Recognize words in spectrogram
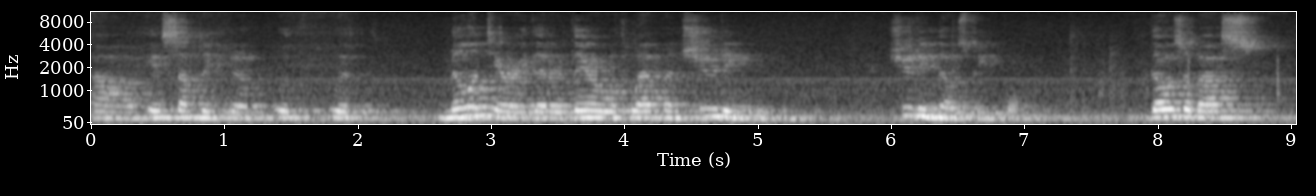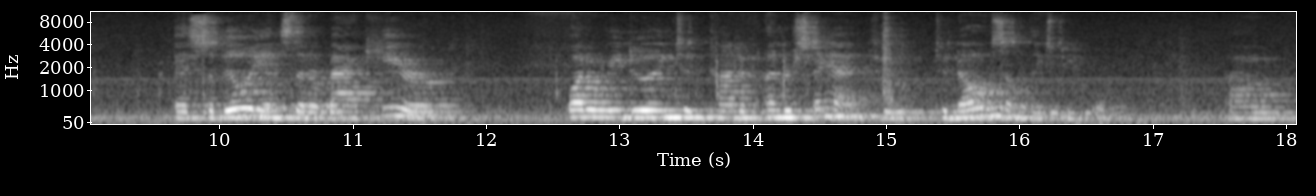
uh, is something you know, with with military that are there with weapons shooting shooting those people. Those of us as civilians that are back here, what are we doing to kind of understand, to, to know some of these people? Um,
